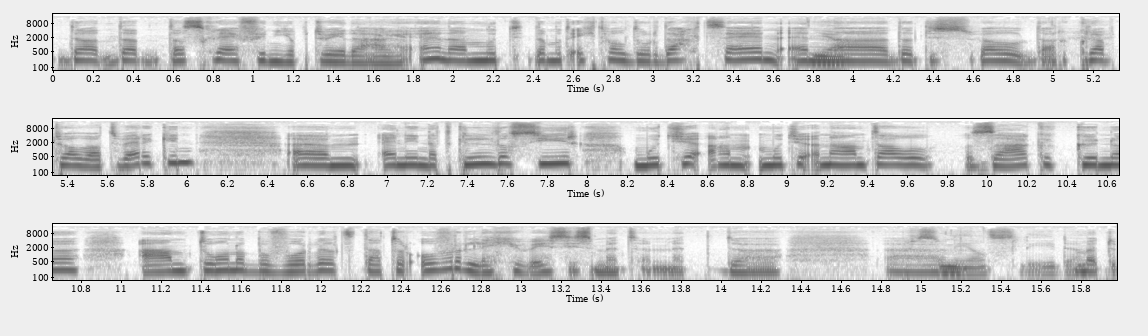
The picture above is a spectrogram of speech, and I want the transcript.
dat, dat, dat schrijf je niet op twee dagen. Hè. Dat, moet, dat moet echt wel doordacht zijn. En ja. uh, dat is wel, daar kruipt wel wat werk in. Um, en in dat klildossier moet je, aan, moet je een aantal zaken kunnen aantonen. Bijvoorbeeld dat er overleg geweest is met, met de... Um, Personeelsleden. Met,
